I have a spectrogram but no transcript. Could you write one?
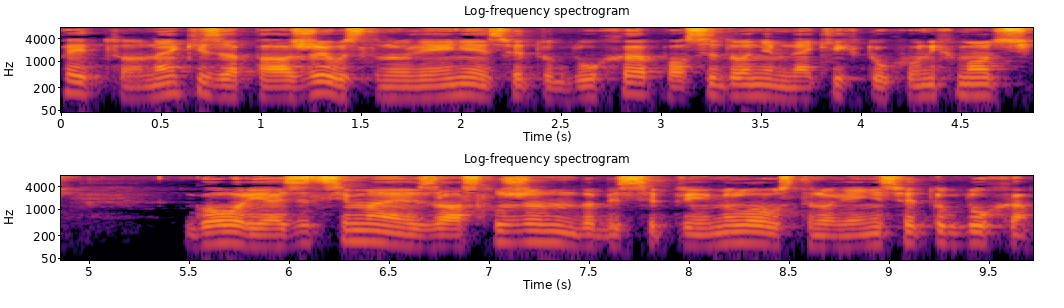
Peto, neki zapaže ustanovljenje svetog duha posjedovanjem nekih duhovnih moći. Govor jezicima je zaslužen da bi se primilo ustanovljenje svetog duha,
